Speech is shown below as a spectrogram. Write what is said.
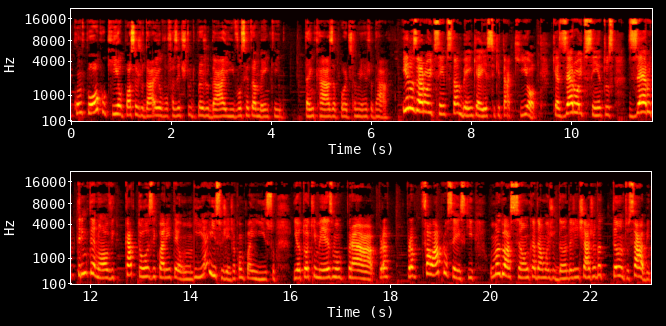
com pouco que eu posso ajudar, eu vou fazer de tudo para ajudar. E você também que tá em casa pode também ajudar. E no 0800 também, que é esse que tá aqui, ó, que é 0800 039 1441. E é isso, gente, acompanhe isso. E eu tô aqui mesmo pra, pra, pra falar pra vocês que uma doação, cada um ajudando, a gente ajuda tanto, sabe?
